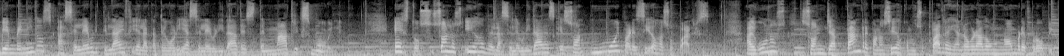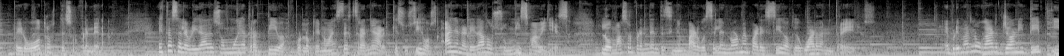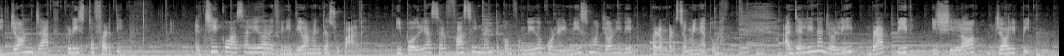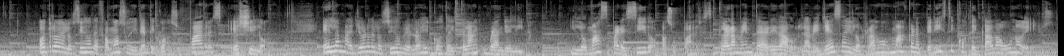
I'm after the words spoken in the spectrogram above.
Bienvenidos a Celebrity Life y a la categoría Celebridades de Matrix Móvil. Estos son los hijos de las celebridades que son muy parecidos a sus padres. Algunos son ya tan reconocidos como sus padres y han logrado un nombre propio, pero otros te sorprenderán. Estas celebridades son muy atractivas, por lo que no es de extrañar que sus hijos hayan heredado su misma belleza. Lo más sorprendente, sin embargo, es el enorme parecido que guardan entre ellos. En primer lugar, Johnny Depp y John Jack Christopher Depp. El chico ha salido definitivamente a su padre y podría ser fácilmente confundido con el mismo Johnny Depp, pero en versión miniatura. Angelina Jolie, Brad Pitt y Shiloh Jolie Pitt. Otro de los hijos de famosos idénticos a sus padres es Shiloh. Es la mayor de los hijos biológicos del clan Brangelina y lo más parecido a sus padres. Claramente ha heredado la belleza y los rasgos más característicos de cada uno de ellos.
